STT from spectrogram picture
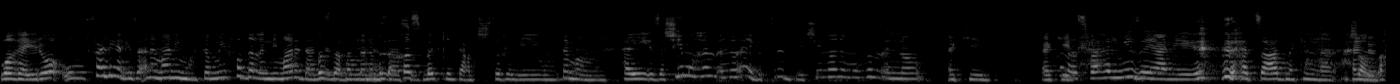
وغيره. وفعليا إذا أنا ماني مهتمة يفضل إني ما أرد على بالضبط لأنه بالأخص بلكي انت عم تشتغلي و... تماما. هي إذا شيء مهم إنه إيه بتردي. شيء ما مهم إنه أكيد أكيد. خلص فهالميزة يعني رح تساعدنا كلنا إن شاء الله.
